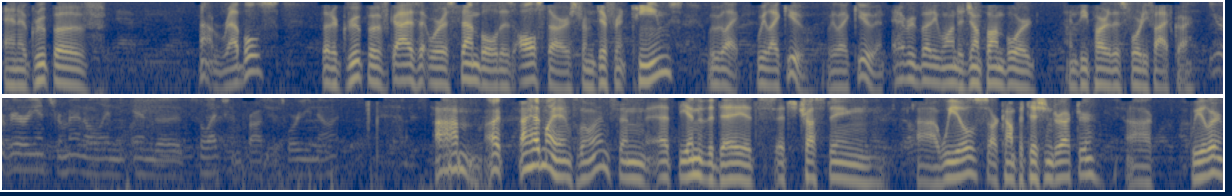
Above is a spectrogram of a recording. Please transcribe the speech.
and a group of not rebels, but a group of guys that were assembled as all-stars from different teams. We were like, we like you, we like you, and everybody wanted to jump on board and be part of this 45 car. You were very instrumental in, in the selection process, were you not? Um, I, I had my influence, and at the end of the day, it's it's trusting uh, Wheels, our competition director, uh, Wheeler,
